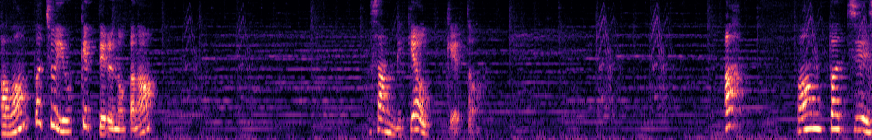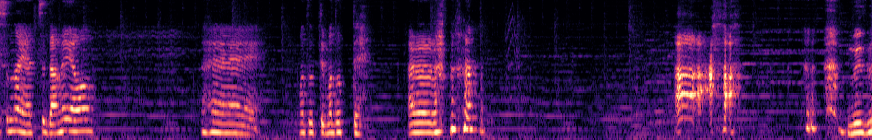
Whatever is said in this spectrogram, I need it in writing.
あワンパチをよけてるのかな？3匹は OK と。あワンパチそんなんやっちゃダメよ。へえ戻って戻って。あららら。ああ むず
